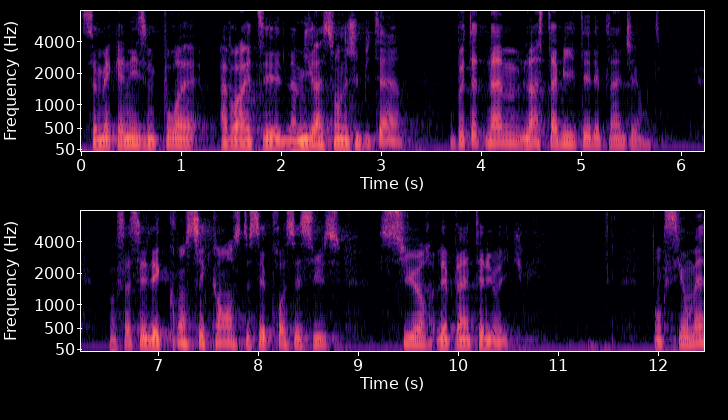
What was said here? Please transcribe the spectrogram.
Ce mécanisme pourrait avoir été la migration de Jupiter, ou peut-être même l'instabilité des planètes géantes. Donc ça, c'est des conséquences de ces processus sur les planètes telluriques. Donc si on met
